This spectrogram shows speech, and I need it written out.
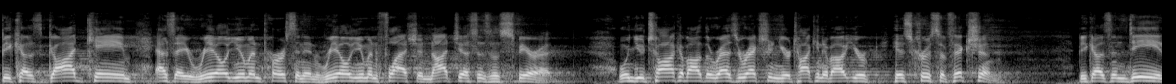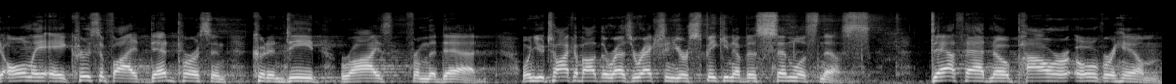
because God came as a real human person in real human flesh and not just as a spirit. When you talk about the resurrection, you're talking about your, his crucifixion because indeed only a crucified dead person could indeed rise from the dead. When you talk about the resurrection, you're speaking of his sinlessness. Death had no power over him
